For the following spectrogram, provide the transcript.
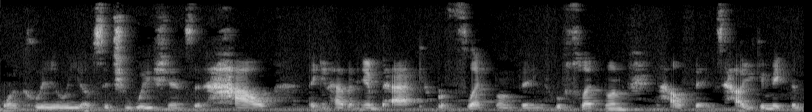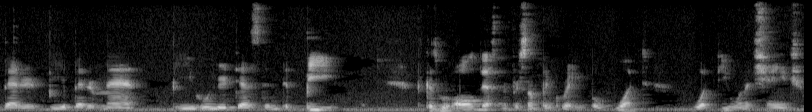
more clearly of situations and how they can have an impact. Reflect on things. Reflect on how things, how you can make them better. Be a better man. Be who you're destined to be. Because we're all destined for something great. But what what do you want to change?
